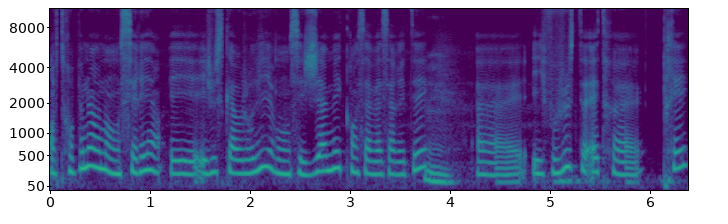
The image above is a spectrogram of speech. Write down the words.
Entrepreneur, non, on sait rien. Et, et jusqu'à aujourd'hui, on ne sait jamais quand ça va s'arrêter. Mm. Euh, et il faut juste être euh, prêt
